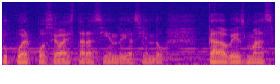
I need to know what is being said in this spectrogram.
tu cuerpo se va a estar haciendo y haciendo cada vez más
